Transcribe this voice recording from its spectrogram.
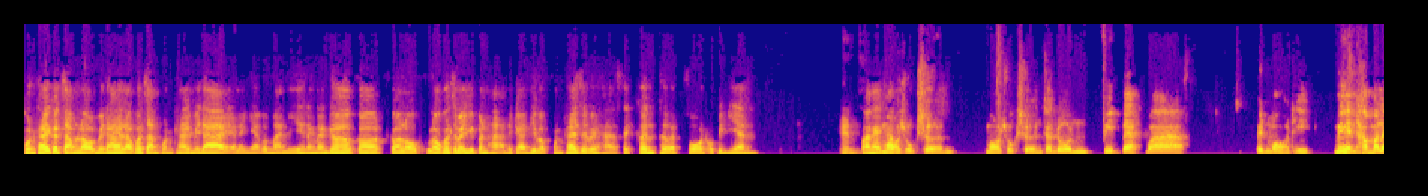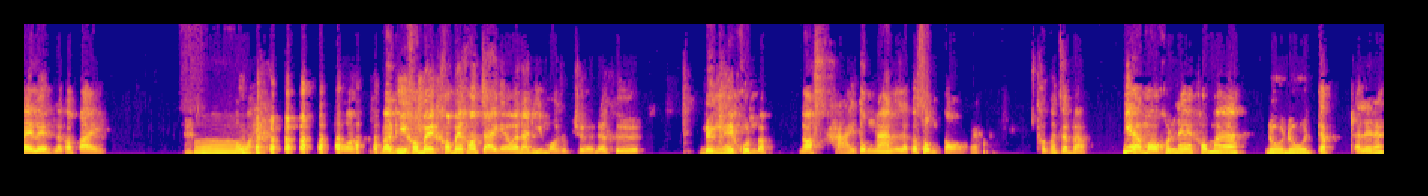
คนไข้ก็จำเราไม่ได้เราก็จำคนไข้ไม่ได้อะไรเงี้ยประมาณนี้ ดังนั้นก็ก็ก็เราเราก็จะไม่มีปัญหาในการที่แบบคนไข้จะไปหา second third fourth opinion ๆเป็นว่าไงหคมรัอบฉุกเฉินหมอฉุกเฉินจะโดนฟีดแบ็กว่า เป็นหมอที่ไม่เห็นทำอะไรเลย แล้วก็ไปอืมเพราะว่าเพราะว่าบางทีเขาไม่เขาไม่เข้าใจไงว่าหน้าที่หมอฉุกเฉินก็คือ ดึงให้คุณแบบเนาะหายตรงนั้นแล้วก็ส่งต่อไงเขาก็จะแบบ เนี่ย หมอคนแรกเขามาดูดูจับอะไรนะ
